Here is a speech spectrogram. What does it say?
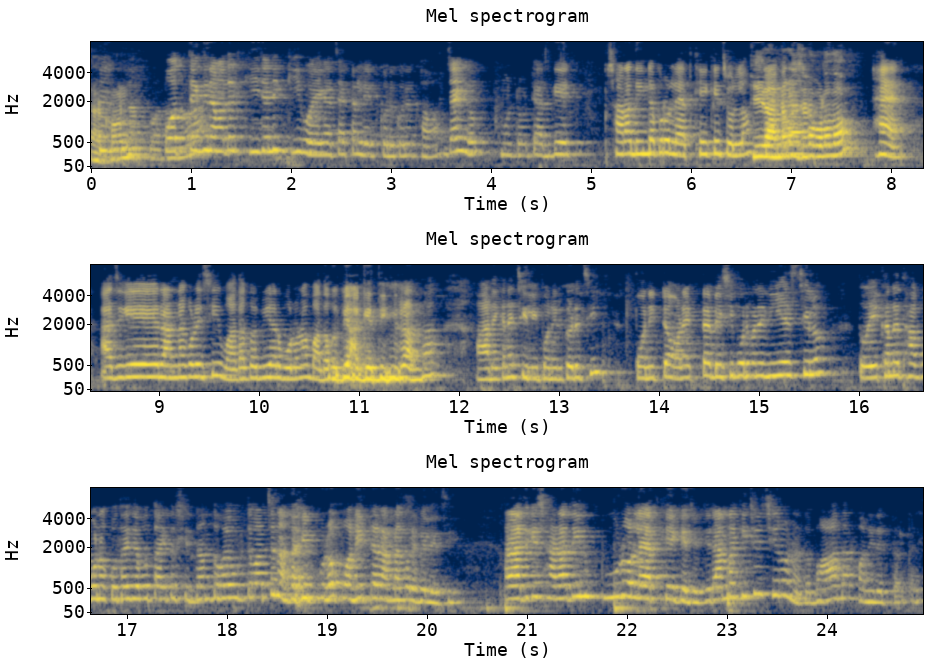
এখন? প্রত্যেকদিন আমাদের কি জানি কি হয়ে গেছে একটা লেট করে করে খাওয়া। যাই হোক মোটামুটি আজকে সারা দিনটা পুরো ল্যাদ খেয়ে খেয়ে চললাম। কি রান্না করে সেটা বলে দাও। হ্যাঁ আজকে রান্না করেছি বাঁধাকপি আর বলো না বাঁধাকপি আগের দিন রান্না। আর এখানে চিলি পনির করেছি। পনিরটা অনেকটা বেশি পরিমাণে নিয়ে এসেছিল। তো এখানে থাকব না কোথায় যাব তাই তো সিদ্ধান্ত হয়ে উঠতে পারছে না তাই পুরো পনিরটা রান্না করে ফেলেছি। আর আজকে সারাদিন পুরো ল্যাব খেয়ে খেয়েছি রান্না কিছুই ছিল না তো ভাত আর পনিরের তরকারি।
